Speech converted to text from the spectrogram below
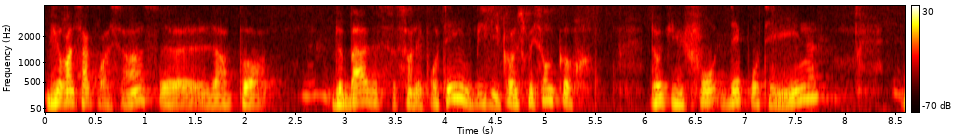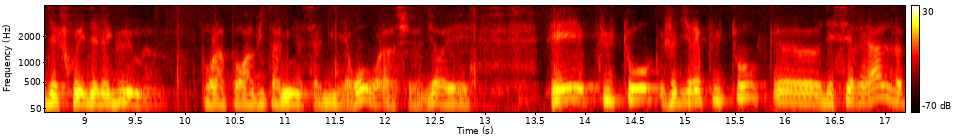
durant sa croissance, l'apport de base, ce sont les protéines, puisqu'il construit son corps. Donc, il lui faut des protéines, des fruits et des légumes pour l'apport en vitamines et sels minéraux, voilà, je veux dire, et, plutôt, je dirais plutôt que des céréales,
